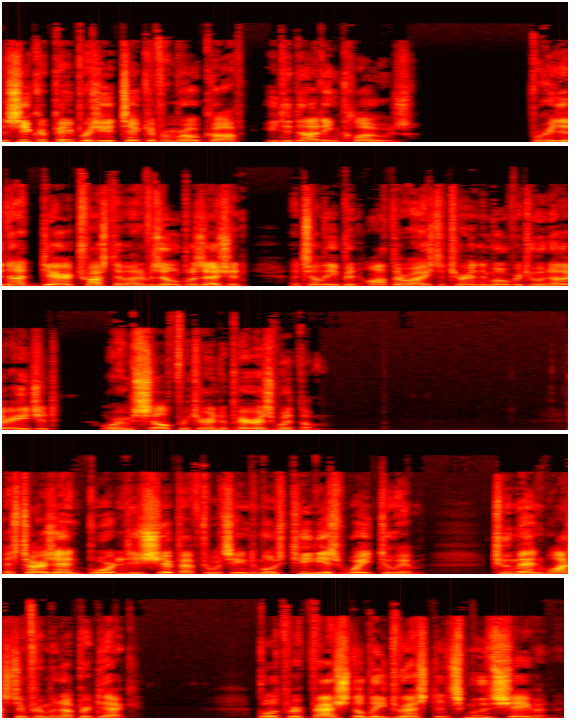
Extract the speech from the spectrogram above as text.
The secret papers he had taken from Rokoff he did not enclose, for he did not dare trust them out of his own possession until he had been authorized to turn them over to another agent or himself return to Paris with them. As Tarzan boarded his ship after what seemed a most tedious wait to him, two men watched him from an upper deck. Both were fashionably dressed and smooth shaven.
